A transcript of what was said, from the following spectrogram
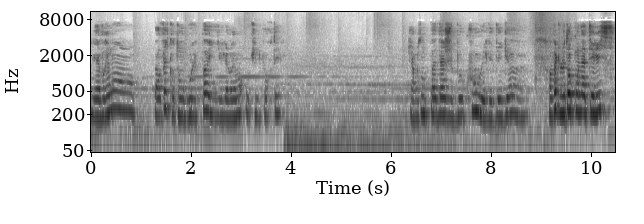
il a vraiment... Bah, en fait, quand on roule pas, il a vraiment aucune portée. J'ai l'impression de pas d'âge beaucoup et les dégâts... euh, En fait, le temps qu'on atterrisse...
